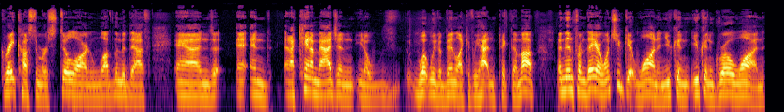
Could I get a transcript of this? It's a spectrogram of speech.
great customers still are and love them to death. And and and I can't imagine you know what would have been like if we hadn't picked them up. And then from there once you get one and you can you can grow one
